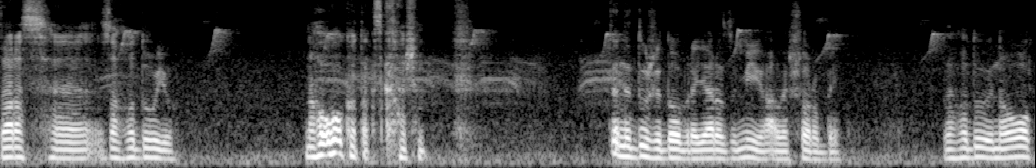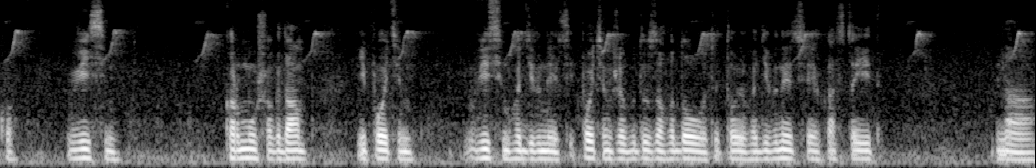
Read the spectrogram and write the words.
Зараз е, загодую на око, так скажемо. Це не дуже добре, я розумію, але що робити? Загодую на око 8 кормушок дам і потім 8 годівниць. І потім вже буду загодовувати тою годівницею, яка стоїть на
